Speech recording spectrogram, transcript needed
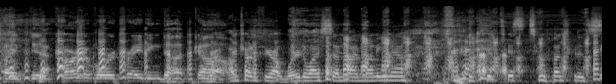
typed in carnivoretrading.com. I'm trying to figure out where do I send my money now? this 216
